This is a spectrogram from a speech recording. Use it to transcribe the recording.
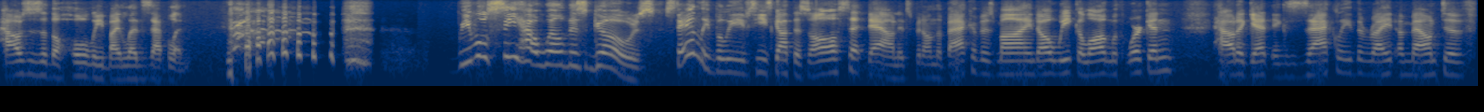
Houses of the Holy by Led Zeppelin. we will see how well this goes. Stanley believes he's got this all set down. It's been on the back of his mind all week, along with working how to get exactly the right amount of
